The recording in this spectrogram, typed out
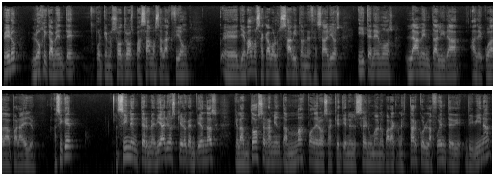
pero lógicamente porque nosotros pasamos a la acción, eh, llevamos a cabo los hábitos necesarios y tenemos la mentalidad adecuada para ello. Así que, sin intermediarios, quiero que entiendas que las dos herramientas más poderosas que tiene el ser humano para conectar con la fuente divina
